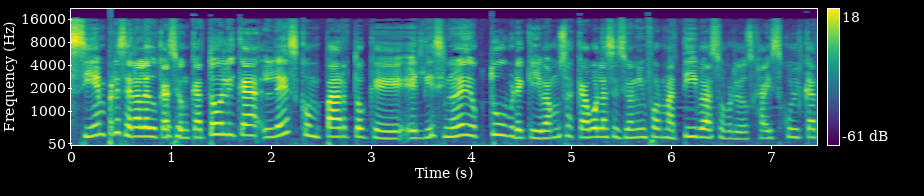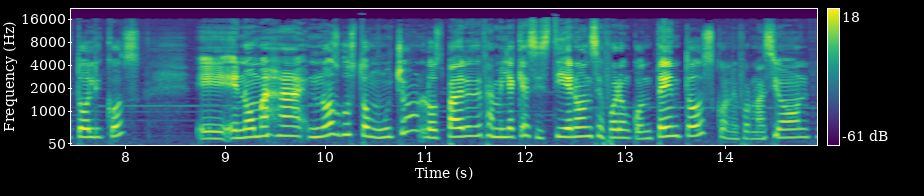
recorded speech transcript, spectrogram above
siempre será la educación católica, les comparto que el 19 de octubre que llevamos a cabo la sesión informativa sobre los high school católicos, Eh, en Omaha nos gustó mucho, los padres de familia que asistieron se fueron contentos con la información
